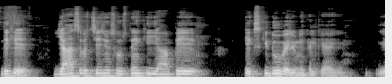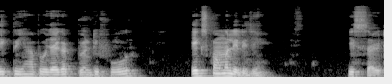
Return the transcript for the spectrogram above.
देखिए, यहाँ से बच्चे जो सोचते हैं कि यहाँ पे एक्स की दो वैल्यू निकल के आएगी। एक तो यहाँ पे हो जाएगा ट्वेंटी फोर एक्स कॉमन ले लीजिए। इस साइड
